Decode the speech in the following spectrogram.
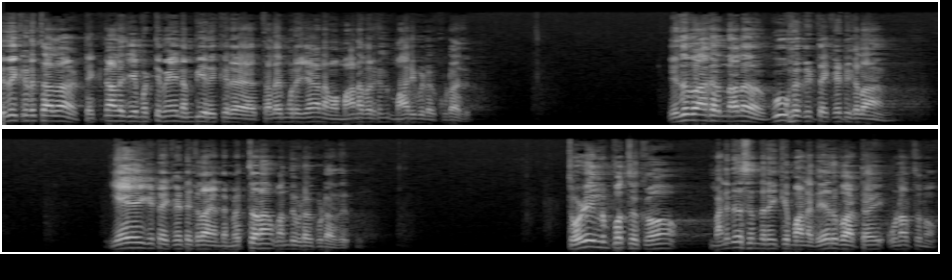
எதுக்கு எடுத்தாலும் டெக்னாலஜியை மட்டுமே நம்பி இருக்கிற தலைமுறையா நம்ம மாணவர்கள் மாறிவிடக்கூடாது எதுவாக இருந்தாலும் கூகுள் கிட்ட கேட்டுக்கலாம் ஏஐ கிட்ட கேட்டுக்கலாம் என்ற மெத்தனம் வந்து விடக்கூடாது தொழில்நுட்பத்துக்கும் மனித சிந்தனைக்குமான வேறுபாட்டை உணர்த்தணும்.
